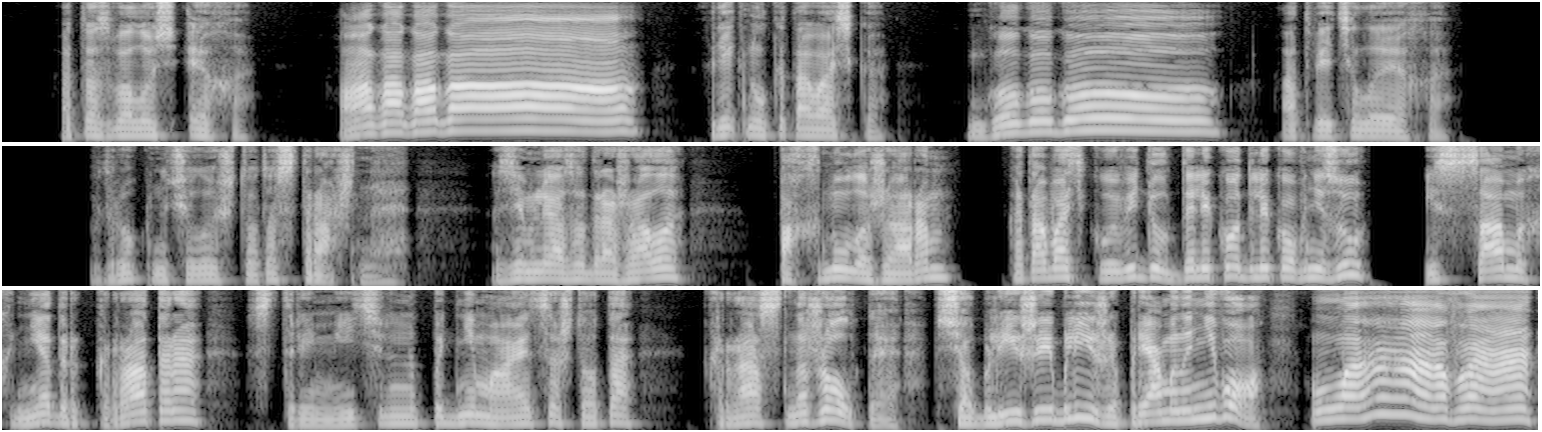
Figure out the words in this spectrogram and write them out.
— отозвалось эхо. «Ого-го-го!» — крикнул Котоваська. «Го-го-го!» — ответило эхо. Вдруг началось что-то страшное. Земля задрожала, пахнула жаром. Котоваська увидел далеко-далеко внизу, из самых недр кратера стремительно поднимается что-то красно-желтое, все ближе и ближе, прямо на него. «Лава!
